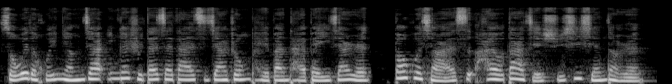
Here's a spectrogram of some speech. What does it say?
所谓的回娘家，应该是待在大 S 家中陪伴台北一家人，包括小 S，还有大姐徐熙贤等人。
